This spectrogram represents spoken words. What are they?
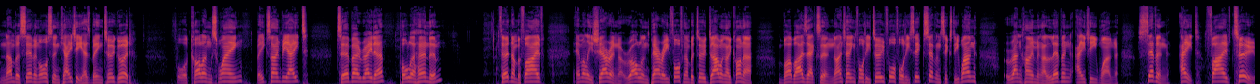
Number 7, Orson Katie, has been too good. For Colin Swain, Beaks Home V8, Turbo Raider, Paula Herndon. Third, number 5, Emily Sharon, Roland Parry. Fourth, number 2, Darwin O'Connor. Bob Isaacson, 1942, 446, 761, rung home in 1181. 7852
